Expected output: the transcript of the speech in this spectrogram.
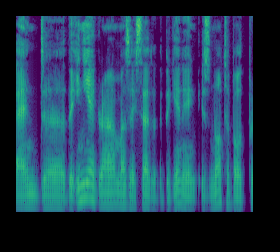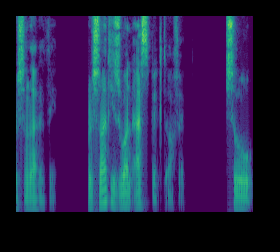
And uh, the Enneagram, as I said at the beginning, is not about personality. Personality is one aspect of it. So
